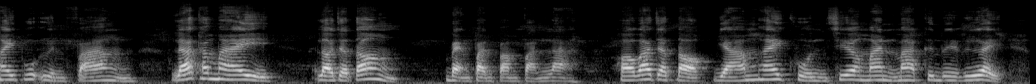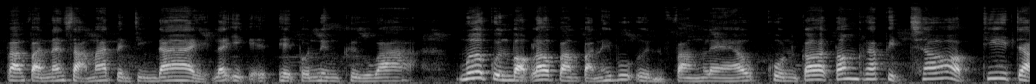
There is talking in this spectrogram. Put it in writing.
ให้ผู้อื่นฟัง แล้วทำไมเราจะต้องแบ่งปันความฝันล่ะเพเพราะว่าจะตอกย้ำให้คุณเชื่อมั่นมากขึ้นเรื่อยๆ ความฝันนั้นสามารถเป็นจริงได้ และอีกเหตุผลหนึ่งคือว่า เมื่อคุณบอกเล่าความฝันให้ผู้อื่นฟังแล้ว คุณก็ต้องรับผิดชอบที่จะ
